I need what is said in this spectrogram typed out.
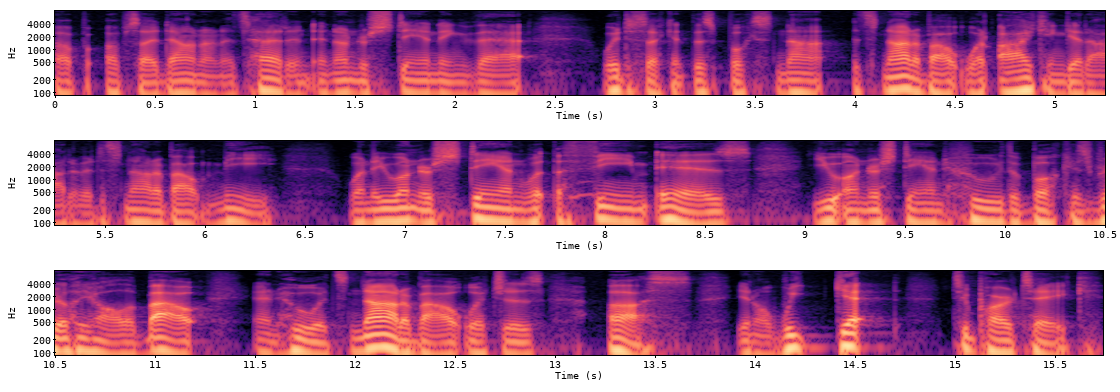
up upside down on its head, and, and understanding that wait a second, this book's not it's not about what I can get out of it. It's not about me. When you understand what the theme is, you understand who the book is really all about and who it's not about, which is us. You know, we get to partake.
